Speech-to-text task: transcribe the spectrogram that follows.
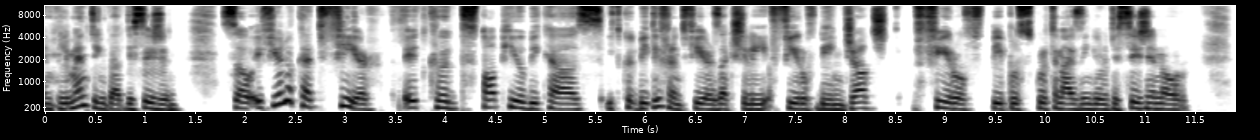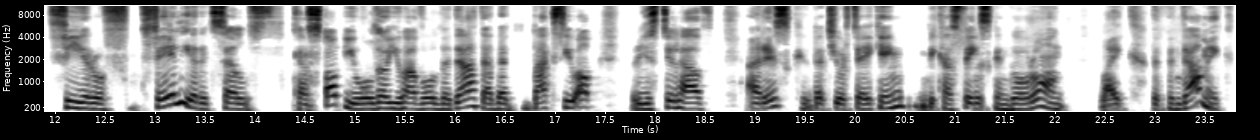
implementing that decision. So if you look at fear, it could stop you because it could be different fears, actually, fear of being judged, fear of people scrutinizing your decision or fear of failure itself can stop you, although you have all the data that backs you up, but you still have a risk that you're taking because things can go wrong, like the pandemic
